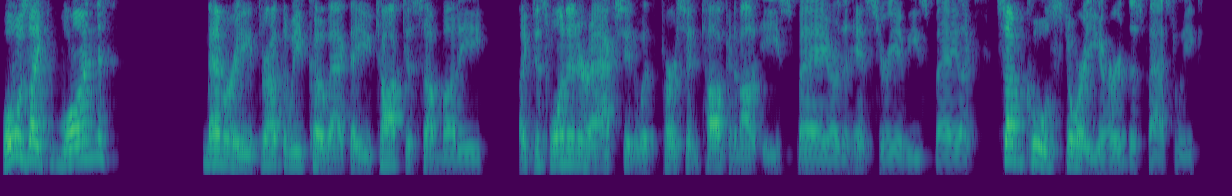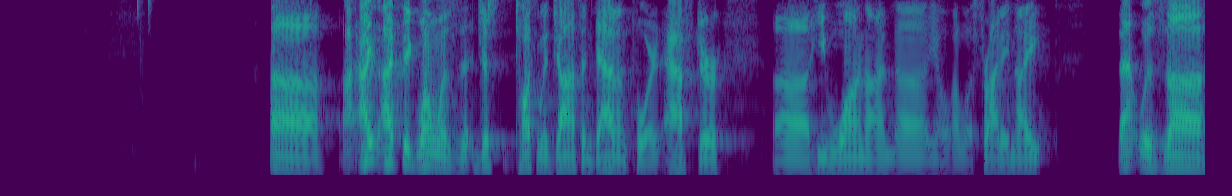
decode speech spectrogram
What was like one memory throughout the week, Kovac, that you talked to somebody, like just one interaction with the person talking about East Bay or the history of East Bay, like some cool story you heard this past week? Uh, I, I think one was just talking with Jonathan Davenport after uh, he won on uh, you know what Friday night. That was uh,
